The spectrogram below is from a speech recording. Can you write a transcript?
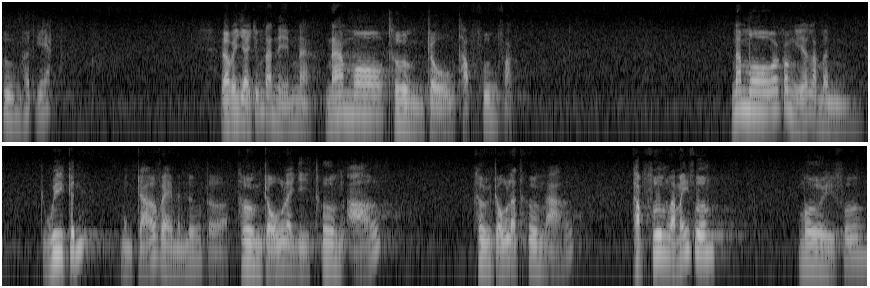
thương hết ghét rồi bây giờ chúng ta niệm nè, nam mô thường trụ thập phương phật. Nam mô có nghĩa là mình quy kính, mình trở về, mình nương tựa. Thường trụ là gì? Thường ở. Thường trụ là thường ở. Thập phương là mấy phương? Mười phương.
